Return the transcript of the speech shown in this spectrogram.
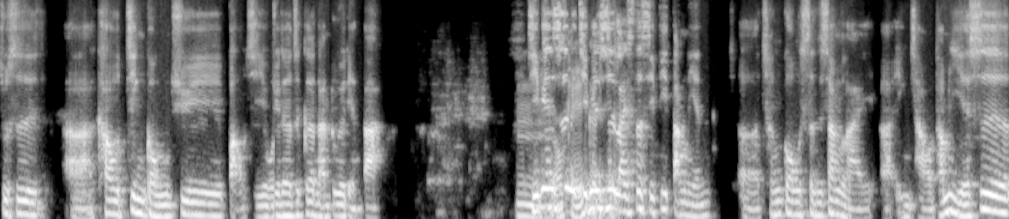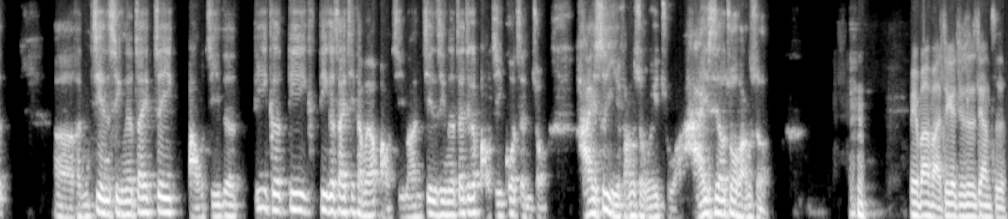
就是啊，靠进攻去保级，我觉得这个难度有点大。嗯，即便是即便是莱斯特 City 当年呃成功升上来啊英超，他们也是呃很艰辛的在这一保级的第一个第一第一个赛季他们要保级嘛，很艰辛的在这个保级过程中，还是以防守为主啊，还是要做防守。没有办法，这个就是这样子。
